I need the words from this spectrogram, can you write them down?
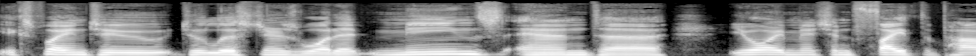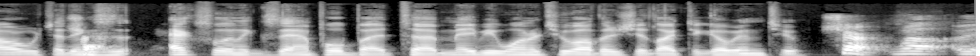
explain to to listeners what it means? And uh, you already mentioned "Fight the Power," which I think Sure. is an excellent example, but uh, maybe one or two others you'd like to go into. Sure. Well, uh,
